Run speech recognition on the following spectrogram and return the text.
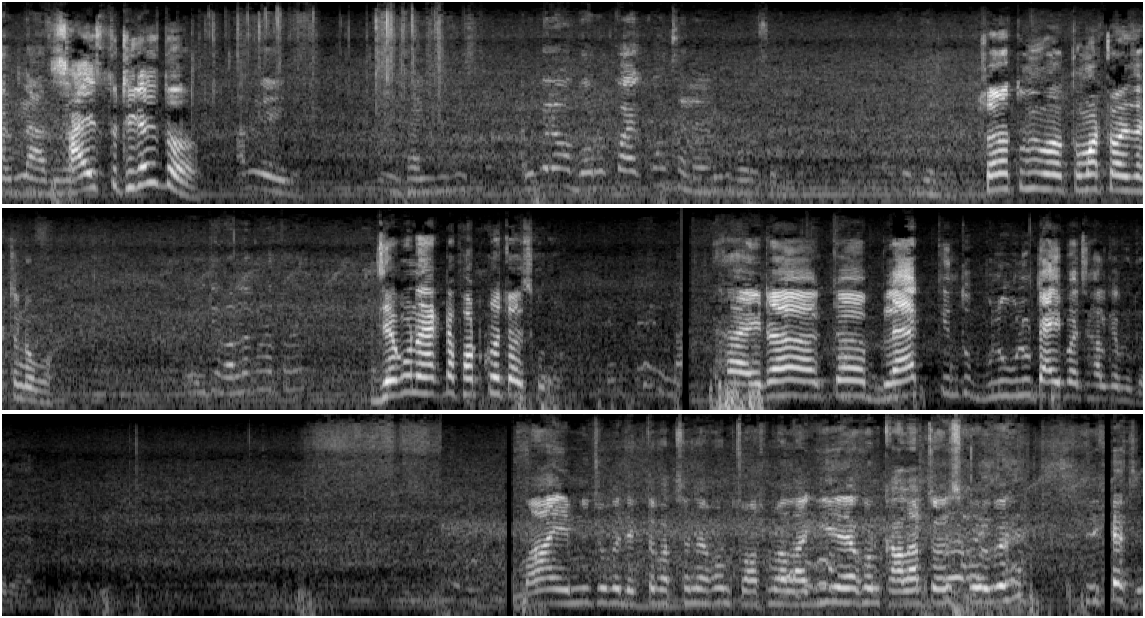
আরগুলো আসবে সাইজ তো ঠিক আছে তো? আমি নেই। আমি আমার বড় পায়ে কোন ছেলে? আমি বড় ছেলে। চলো তুমি তোমার চয়েস একটা নেব। এইটা ভালো করে তো যে কোনো একটা ফট করে চয়েস করো। হ্যাঁ এটা ব্ল্যাক কিন্তু ব্লু ব্লু টাইপ আছে হালকা ভিতরে। মা এমনি চোখে দেখতে পাচ্ছে না এখন, চশমা লাগিয়ে এখন কালার চয়েস করবে। ঠিক আছে?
